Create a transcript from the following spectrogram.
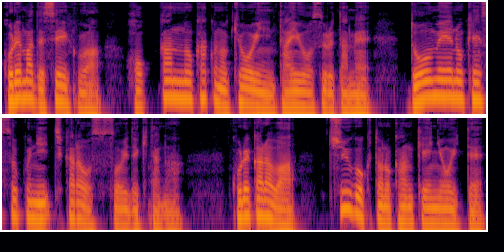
これまで政府は北韓の核の脅威に対応するため同盟の結束に力を注いできたがこれからは中国との関係において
